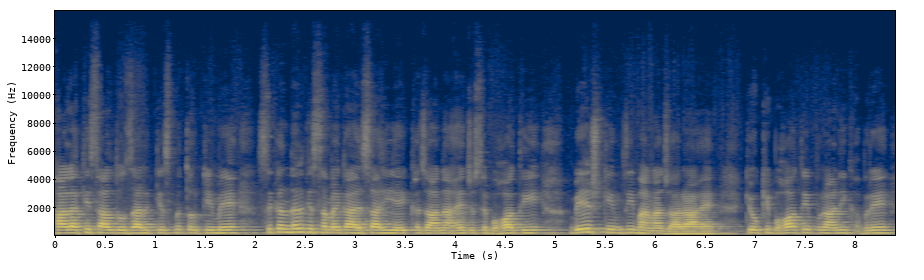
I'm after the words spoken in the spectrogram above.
हालाँकि साल 2021 में तुर्की में सिकंदर के समय का ऐसा ही एक खजाना है, जिसे बहुत ही बेशकीमती माना जा रहा है, क्योंकि बहुत ही पुरानी खबरें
